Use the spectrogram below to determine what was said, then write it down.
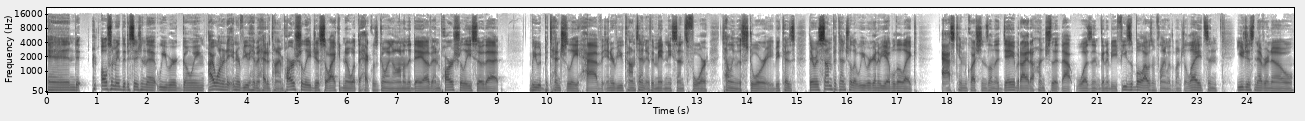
And also made the decision that we were going, I wanted to interview him ahead of time, partially just so I could know what the heck was going on on the day of, and partially so that we would potentially have interview content if it made any sense for telling the story because there was some potential that we were going to be able to like ask him questions on the day but i had a hunch that that wasn't going to be feasible i wasn't flying with a bunch of lights and you just never know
